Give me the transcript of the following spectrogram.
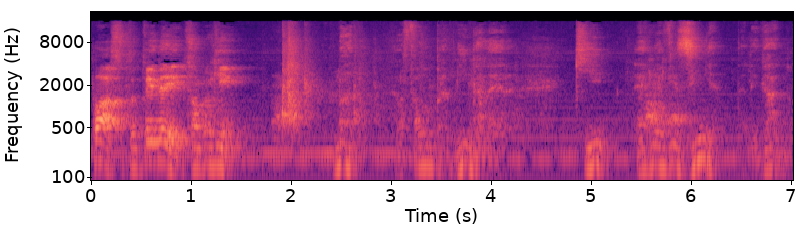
Posso? Tô indo aí, só um pouquinho. Mano, ela falou pra mim, galera, que é minha vizinha, tá ligado?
